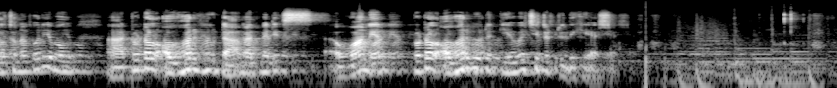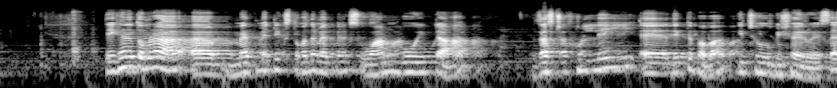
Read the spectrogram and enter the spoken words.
আলোচনা করি এবং টোটাল ওভারভিউটা ম্যাথমেটিক্স ওয়ানের টোটাল ওভারভিউটা কি হবে সেটা একটু দেখে আসি। এখানে তোমরা ম্যাথমেটিক্স তোমাদের ম্যাথমেটিক্স ওয়ান বইটা জাস্ট খুললেই দেখতে পাবা কিছু বিষয় রয়েছে।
